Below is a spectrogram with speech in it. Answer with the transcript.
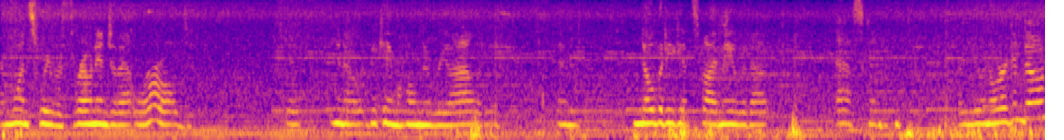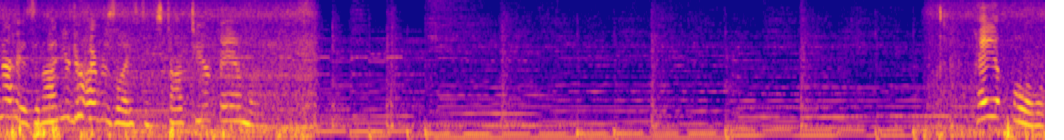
And once we were thrown into that world, it, you know, it became a whole new reality. And nobody gets by me without asking, are you an organ donor? Is it on your driver's license? Talk to your family. Pay it forward.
